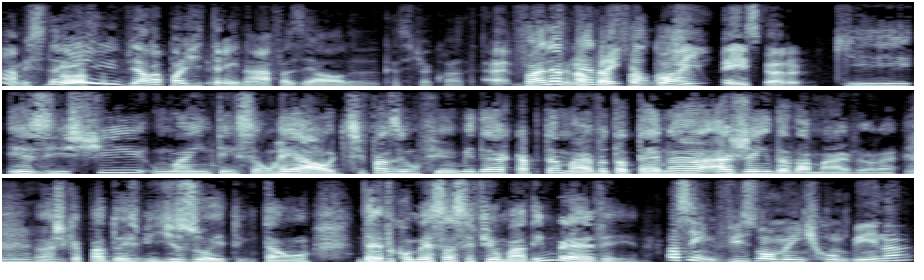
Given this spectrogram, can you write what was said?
Ah, mas isso daí ela pode treinar, fazer aula, cacete A4. É, Vale a você pena falar- em um mês, cara. que existe uma intenção real de se fazer um filme da Capitã Marvel, tá até na agenda da Marvel, né? Eu acho que é pra 2018, então deve começar a ser filmado em breve aí. né? Assim, visualmente combina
